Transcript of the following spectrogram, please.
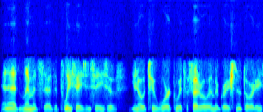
and that limits uh, the police agencies of you know to work with the federal immigration authorities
